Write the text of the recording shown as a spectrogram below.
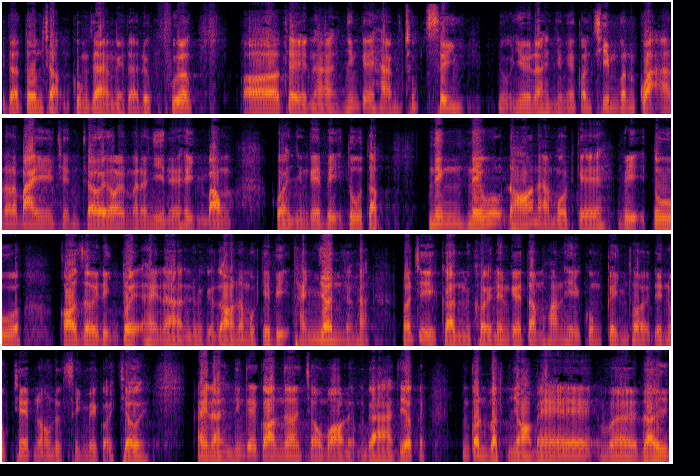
người ta tôn trọng cúng dường người ta được phước. Có thể là những cái hàng trúc sinh ví dụ như là những cái con chim con quạ nó bay trên trời thôi mà nó nhìn thấy hình bóng của những cái vị tu tập. Nhưng nếu đó là một cái vị tu có giới định tuệ hay là đó là một cái vị thánh nhân chẳng hạn. Nó chỉ cần khởi lên cái tâm hoan hỷ cung kính thôi đến lúc chết nó cũng được sinh về cõi trời. Hay là những cái con ờ, trâu bò lợn gà tiếc những con vật nhỏ bé đấy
